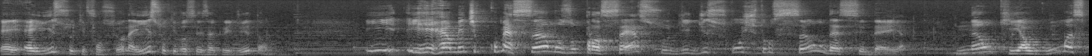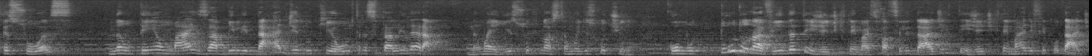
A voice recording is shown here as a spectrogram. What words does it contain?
É, é isso que funciona? É isso que vocês acreditam? E, e, realmente começamos um processo de desconstrução dessa ideia. Não que algumas pessoas não tenham mais habilidade do que outras para liderar. Não é isso que nós estamos discutindo. Como tudo na vida, tem gente que tem mais facilidade e tem gente que tem mais dificuldade.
